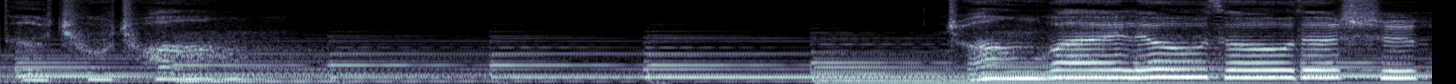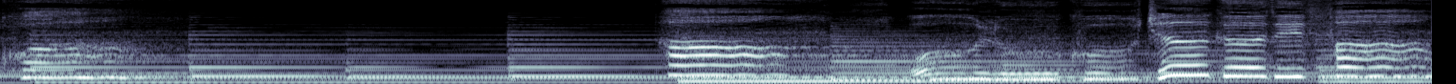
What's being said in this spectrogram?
的橱窗，窗外流走的时光。当我路过这个地方，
